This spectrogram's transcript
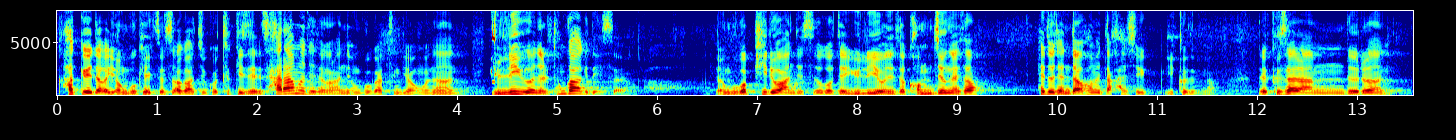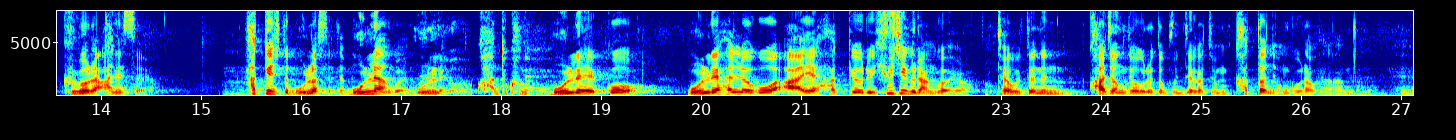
학교에다가 연구 계획서 써가지고 특히 이제 사람을 대상으로 한 연구 같은 경우는 윤리위원회를 통과하게 돼 있어요. 연구가 필요한지 쓰고 이제 윤리위원회에서 검증해서 해도 된다고 하면 딱 할 수 있거든요. 근데 그 사람들은 그거를 안 했어요. 학교에서도 몰랐어요. 그냥 몰래 한 거예요. 몰래. 간도 크네. 몰래 했고 몰래 하려고 아예 학교를 휴직을 한 거예요. 제가 볼 때는 과정적으로도 문제가 좀 컸던 연구라고 생각합니다. 예.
